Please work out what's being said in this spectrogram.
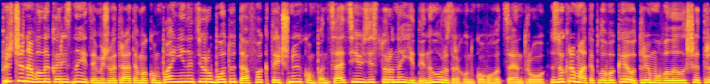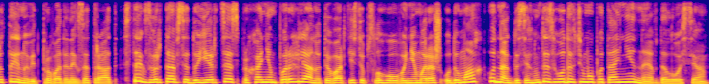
Причина велика різниця між витратами компанії на цю роботу та фактичною компенсацією зі сторони єдиного розрахункового центру. Зокрема, тепловики отримували лише третину від проведених затрат. Стек звертався до ЄРЦ з проханням переглянути вартість обслуговування мереж у домах, однак досягнути згоди в цьому питанні не вдалося.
